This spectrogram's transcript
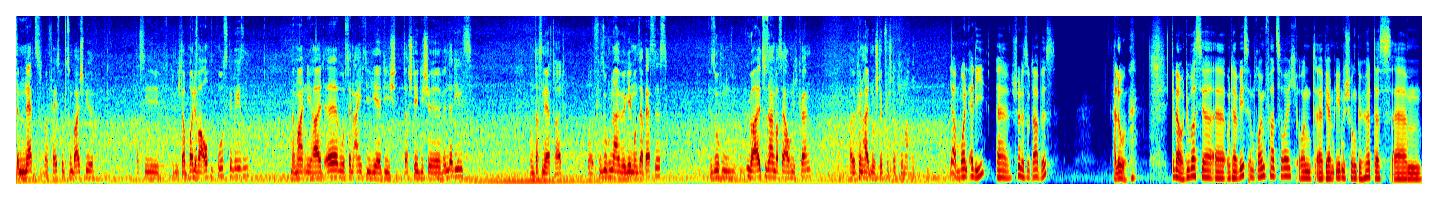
im Netz, bei Facebook zum Beispiel. Dass sie, ich glaube, heute war auch ein Post gewesen. Und da meinten die halt, äh, wo ist denn eigentlich die, die, das städtische Winterdienst? Und das nervt halt. Weil wir versuchen halt, wir geben unser Bestes. Versuchen überall zu sein, was wir auch nicht können. Aber wir können halt nur Stück für Stück hier machen. Ja, moin Eddie, äh, schön, dass du da bist. Hallo. Genau, du warst ja äh, unterwegs im Räumfahrzeug und äh, wir haben eben schon gehört, dass ähm,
